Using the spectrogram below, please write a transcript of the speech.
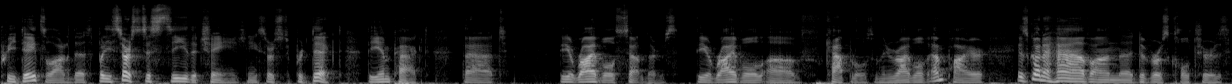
predates a lot of this, but he starts to see the change and he starts to predict the impact that the arrival of settlers, the arrival of capitalism, the arrival of empire is going to have on the diverse cultures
